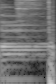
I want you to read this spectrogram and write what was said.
Bye.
